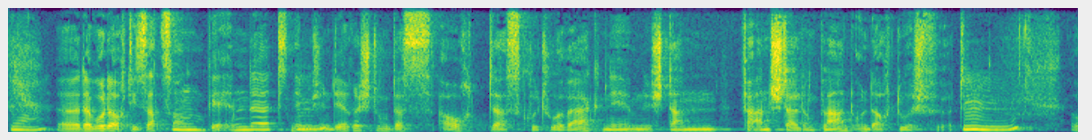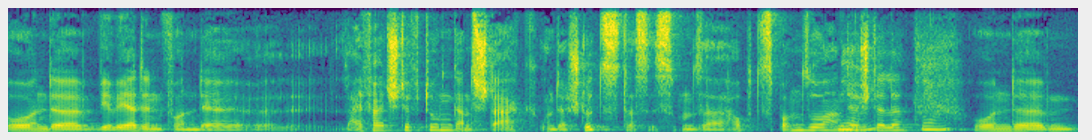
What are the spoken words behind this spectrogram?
Ja. Äh, da wurde auch die Satzung geändert, nämlich mhm. in der Richtung, dass auch das Kulturwerk nämlich dann Veranstaltungen plant und auch durchführt. Mhm. Und äh, wir werden von der äh, Lifeheit Stiftung ganz stark unterstützt. Das ist unser Hauptsponsor an ja. der Stelle. Ja. Und ähm,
